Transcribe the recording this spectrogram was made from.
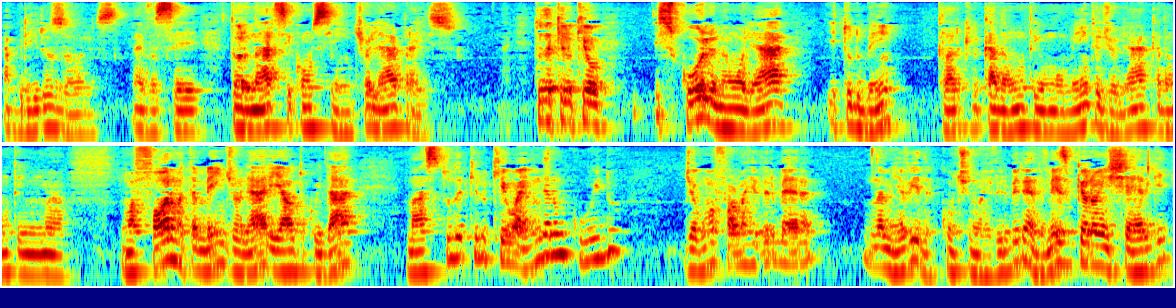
abrir os olhos, é você tornar-se consciente, olhar para isso tudo aquilo que eu escolho não olhar e tudo bem, Claro que cada um tem um momento de olhar, cada um tem uma, uma forma também de olhar e autocuidar, mas tudo aquilo que eu ainda não cuido, de alguma forma reverbera na minha vida, continua reverberando. Mesmo que eu não enxergue,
